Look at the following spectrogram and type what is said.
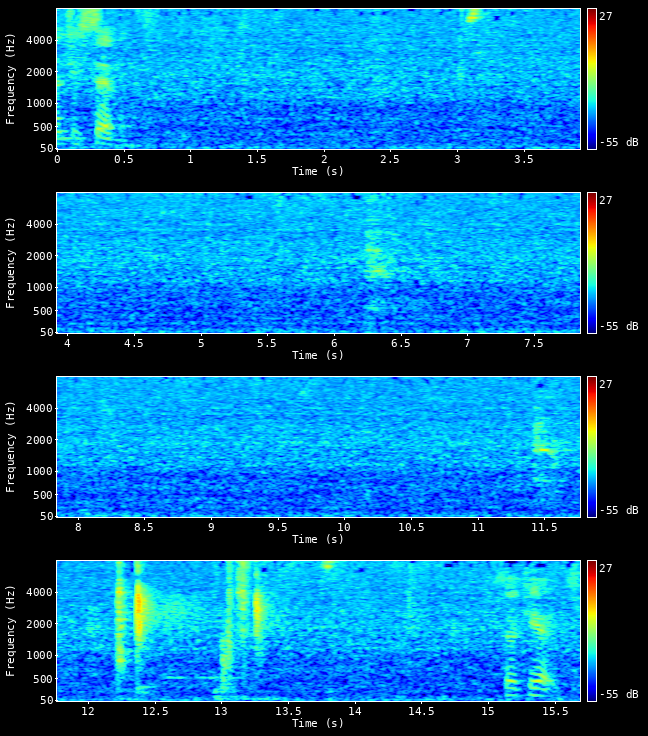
37. Thirty-eight.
